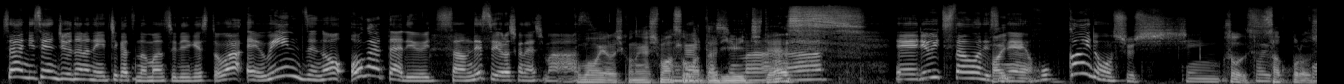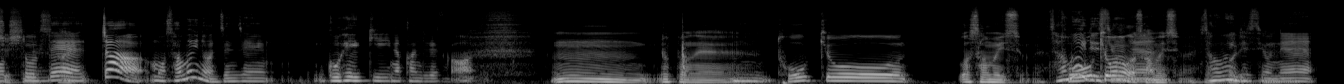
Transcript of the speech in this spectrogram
さあ2017年1月のマンスリーゲストはえーウィンズの尾形隆一さんです。よろしくお願いします。こんばんは。よろしくお願いします。お尾形隆一です。えー、隆一さんはですね、北海道出身そうです。札幌出身ではい。じゃあもう寒いのは全然ご平気な感じですか？うーん、やっぱね、うん。東京は寒いですよね。寒いですよね。東京の方が寒いですよね。寒いですよね、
